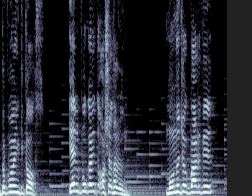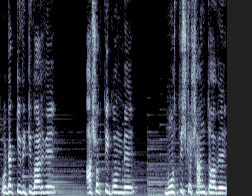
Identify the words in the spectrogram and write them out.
ডোপামাইন ডিটক্স এর উপকারিতা অসাধারণ। মনোযোগ বাড়বে প্রোডাক্টিভিটি বাড়বে, আসক্তি কমবে, মস্তিষ্ক শান্ত হবে,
